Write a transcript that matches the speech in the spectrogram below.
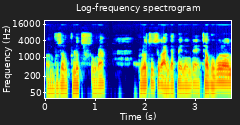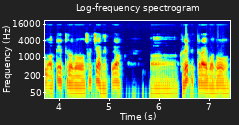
어, 무선 블루투스구나. 블루투스가 안 잡혀 있는데 저 부분은 업데이트로도 설치가 됐고요. 어, 그래픽 드라이버도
